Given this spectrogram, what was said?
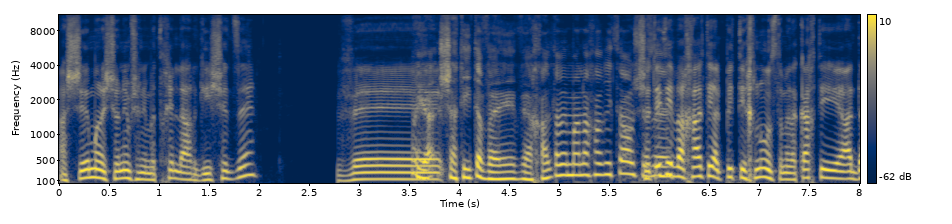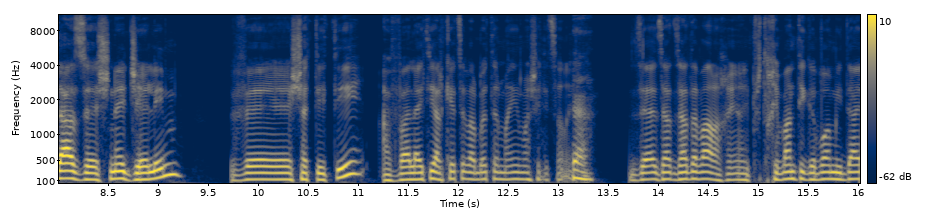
השירים הראשונים שאני מתחיל להרגיש את זה. ו... שתית ו... ואכלת במהלך הריצה או שזה... שתיתי ואכלתי על פי תכנון, זאת אומרת, לקחתי עד אז אה, שני ג'לים ושתיתי, אבל הייתי על קצב הרבה יותר מהיר ממה שהייתי צריך. כן. זה, זה, זה הדבר, אחי, אני פשוט כיוונתי גבוה מדי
